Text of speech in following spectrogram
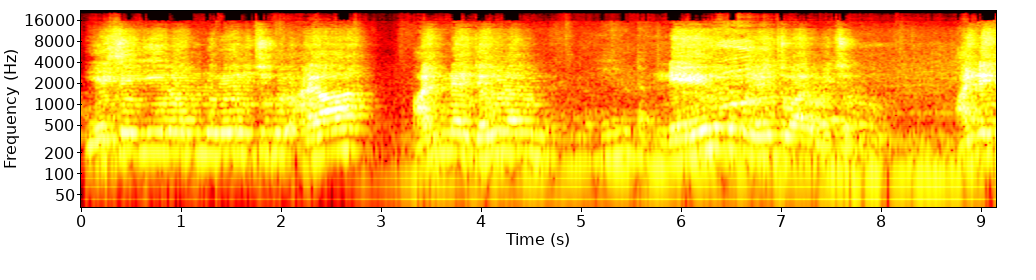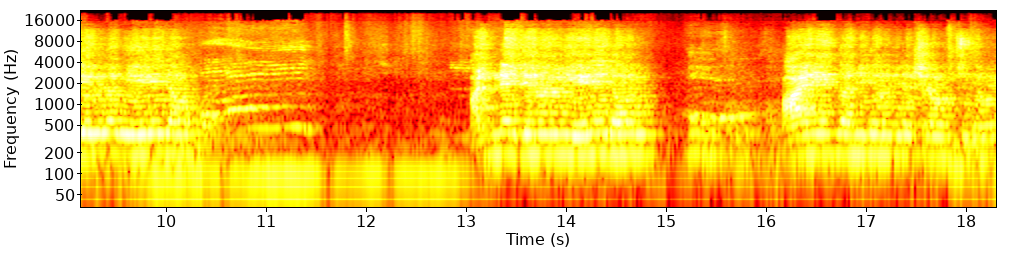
ఏసయ్యలో రెండు వేలు చిగురు అనగా అన్య జనులను ఏలుటకు నేలుటకు లేచువాడు వచ్చాను అన్య జనులను ఏనేదవరు అన్య జనులను ఏనేదవరు ఆయన ఎందు అన్ని జనులు నిరీక్షణ ఉంచుకును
